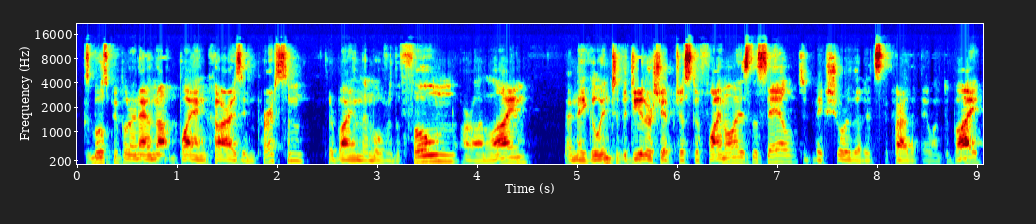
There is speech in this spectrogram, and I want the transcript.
because most people are now not buying cars in person. They're buying them over the phone or online, and they go into the dealership just to finalize the sale to make sure that it's the car that they want to buy.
